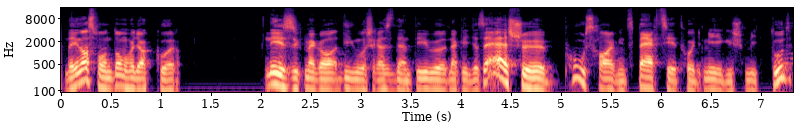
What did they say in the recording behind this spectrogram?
de én azt mondom, hogy akkor nézzük meg a Dinos Resident Evil-nek így az első 20-30 percét, hogy mégis mit tud.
